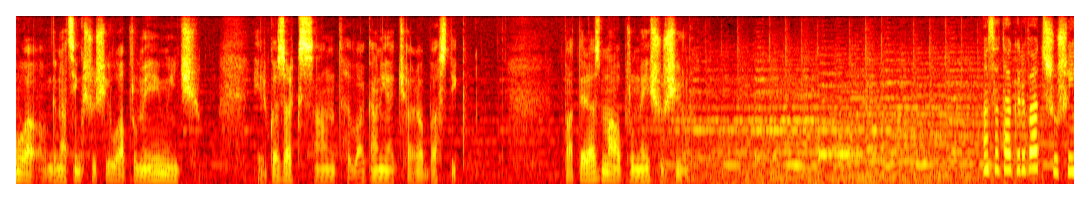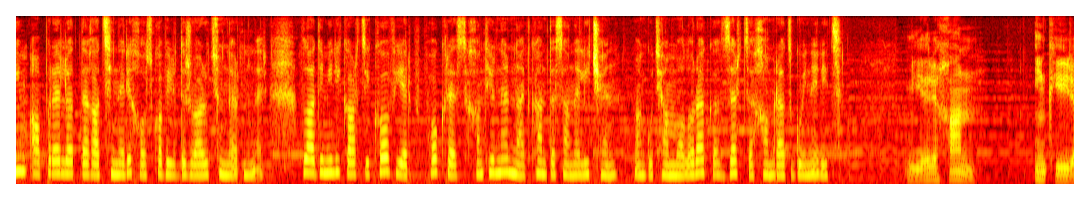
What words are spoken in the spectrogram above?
Ու գնացինք Շուշի ու ապրում էի մինչ 2020 թվականի այդ չարաբաստիկ Պատերազմը ապրում էի Շուշիում։ Մասատագրված Շուշիում ապրելը տեղացիների խոսքով իր դժվարություններն ուներ։ Վլադիմիրի կարծիքով, երբ փոքր ես, խնդիրներն այդքան տեսանելի չեն։ Մանկության մոլորակը զերծ է խամրած գույներից։ Երեխան ինքը իր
